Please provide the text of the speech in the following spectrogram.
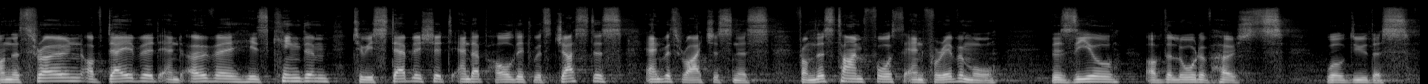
on the throne of David and over his kingdom to establish it and uphold it with justice and with righteousness from this time forth and forevermore. The zeal of the Lord of hosts will do this.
